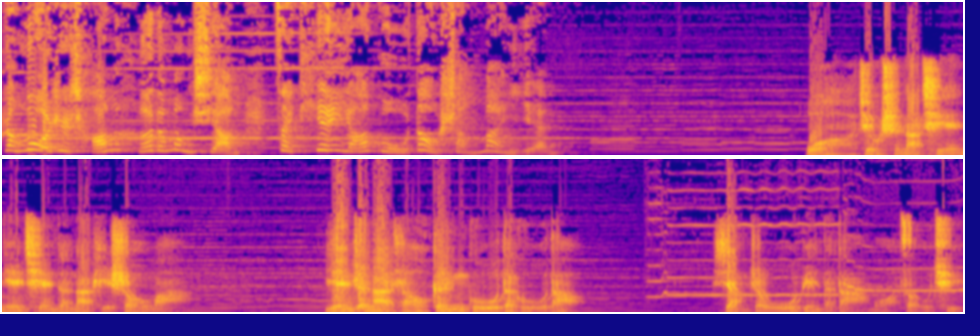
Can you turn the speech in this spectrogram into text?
让落日长河的梦想，在天涯古道上蔓延。我就是那千年前的那匹瘦马，沿着那条亘古的古道，向着无边的大漠走去，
